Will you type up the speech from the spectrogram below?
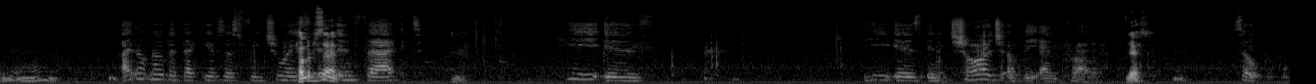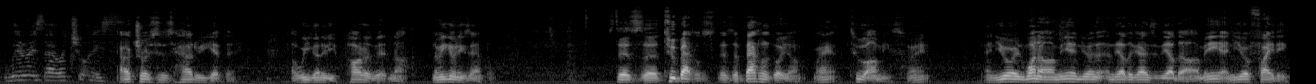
We don't know. I don't know that that gives us free choice. 100%. If in fact, He is he is in charge of the end product. Yes. So where is our choice? Our choice is how do we get there? Are we going to be part of it? No. Let me give an example. So there's uh, two battles. There's a battle going on, right? Two armies, right? And you're in one army, and you're and the other guy's in the other army, and you're fighting.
